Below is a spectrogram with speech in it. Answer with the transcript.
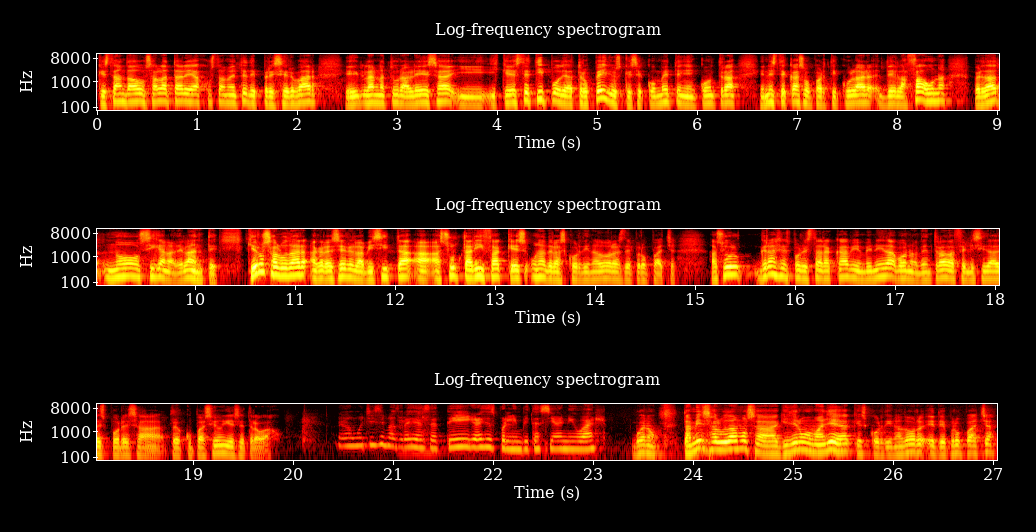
que están dados a la tarea justamente de preservar eh, la naturaleza y, y, que este tipo de atropellos que se cometen en contra, en este caso particular, de la fauna, ¿verdad?, no sigan adelante. Quiero saludar, agradecerle la visita a Azul Tarifa, que es una de las coordinadoras de Propacha. Azul, gracias por estar acá, bienvenida. Bueno, de entrada, felicidades por esa preocupación y ese trabajo. muchísimas gracias a ti, gracias por la invitación igual. Bueno, también saludamos a Guillermo Mallea, que es coordinador eh, de Propacha.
